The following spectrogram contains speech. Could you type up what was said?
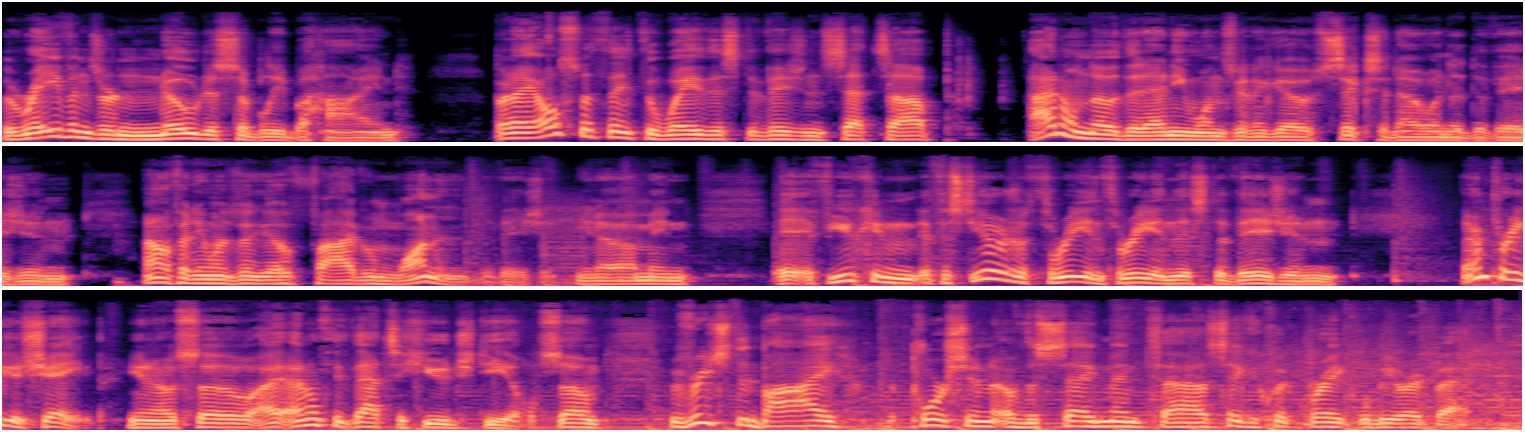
The Ravens are noticeably behind, but I also think the way this division sets up, I don't know that anyone's going to go 6 and 0 in the division. I don't know if anyone's going to go 5 and 1 in the division. You know, I mean, if you can if the Steelers are 3 and 3 in this division, they're in pretty good shape, you know. So I, I, don't think that's a huge deal. So we've reached the bye portion of the segment. Uh, let's take a quick break. We'll be right back.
